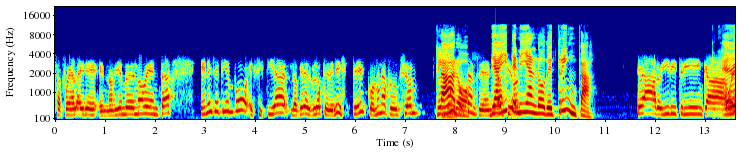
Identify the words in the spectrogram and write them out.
sea, fue al aire en noviembre del 90. En ese tiempo existía lo que era el bloque del Este con una producción muy Claro. importante de De ahí tenían lo de Trinca. Claro, Iri Trinca. Ah, bueno,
